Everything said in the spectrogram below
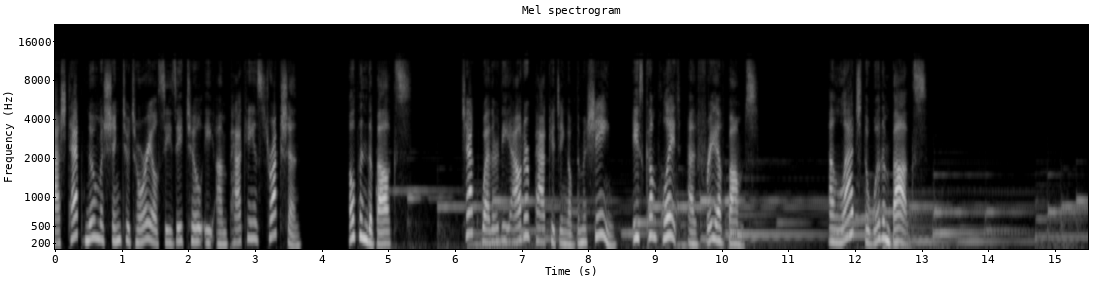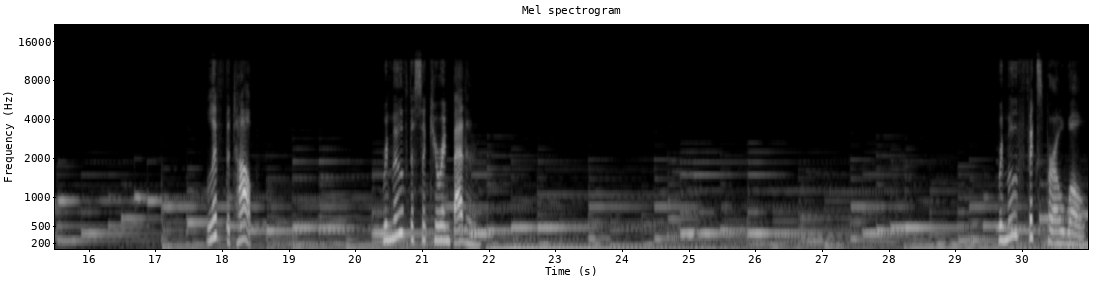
hashtag new machine tutorial CZ2E unpacking instruction. Open the box. Check whether the outer packaging of the machine is complete and free of bumps. Unlatch the wooden box. Lift the top. Remove the securing button. Remove fixed pearl wool.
